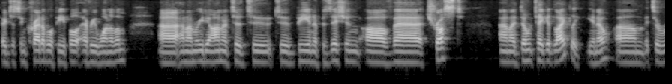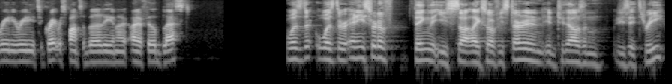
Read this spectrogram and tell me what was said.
They're just incredible people, every one of them. uh, and I'm really honored to to to be in a position of uh, trust, and I don't take it lightly. You know, um, it's a really really it's a great responsibility, and I, I feel blessed. Was there was there any sort of thing that you saw like so if you started in, in 2000 did you say three?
